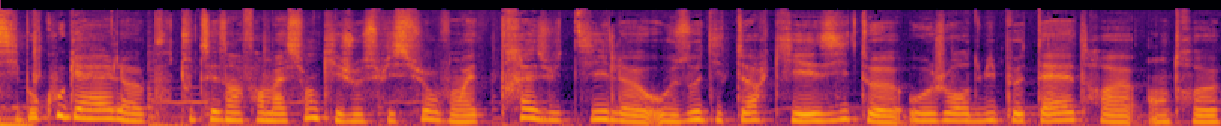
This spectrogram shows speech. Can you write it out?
Merci beaucoup Gaëlle pour toutes ces informations qui, je suis sûre, vont être très utiles aux auditeurs qui hésitent aujourd'hui peut-être entre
